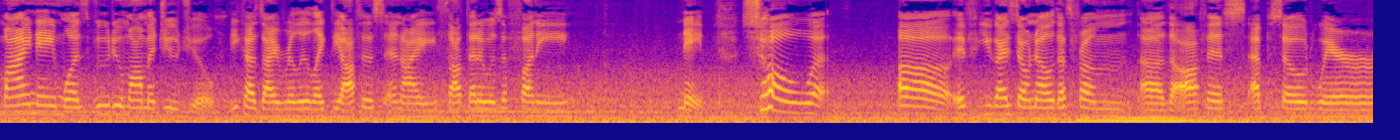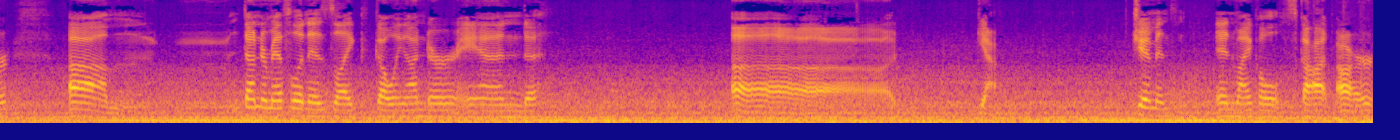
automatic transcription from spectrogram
my name was Voodoo Mama Juju because I really liked The Office and I thought that it was a funny name. So, uh, if you guys don't know, that's from uh, The Office episode where um, Dunder Mifflin is like going under and. Uh, yeah. Jim and and Michael Scott are.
